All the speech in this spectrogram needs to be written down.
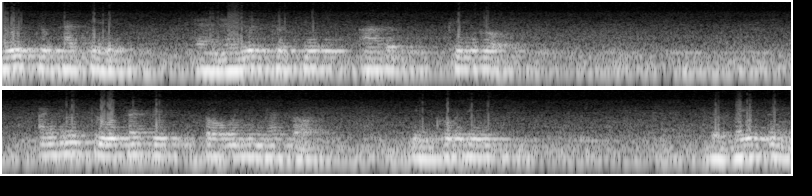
used to practice and I used to teach other people, I used to practice so many methods, including the breathing.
